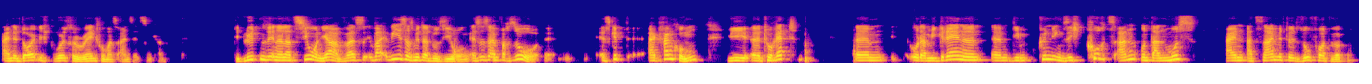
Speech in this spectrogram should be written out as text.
eine deutlich größere Range, wo man es einsetzen kann. Die Blüteninhalation, ja, was, wie ist das mit der Dosierung? Es ist einfach so. Es gibt Erkrankungen wie äh, Tourette ähm, oder Migräne, ähm, die kündigen sich kurz an und dann muss ein Arzneimittel sofort wirken.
